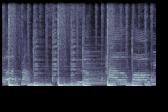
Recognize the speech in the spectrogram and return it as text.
the drum. Look how far we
